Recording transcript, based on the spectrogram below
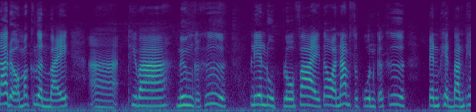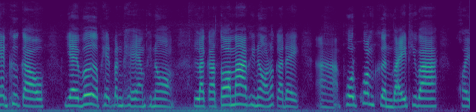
ล่าเดี๋ยวออกมาเคลื่อนไหวอ่าที่ว่าหนึ่งก็คือเปลี่ยนรูปโปรไฟล์แต่ว่านามสกุลก็คือเป็นเพชรบันแพงคือเก่ายายเวอร์เพชรบันแพงพี่น้องแล้วก็ต่อมาพี่น้องแล้วก็ได้อ่าโพสต์ความเคลื่อนไหวที่ว่าข่อย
